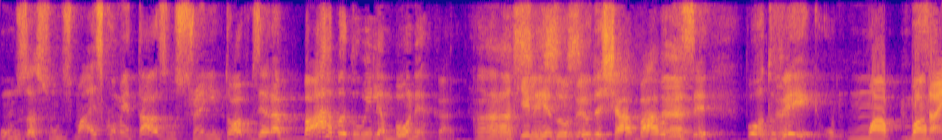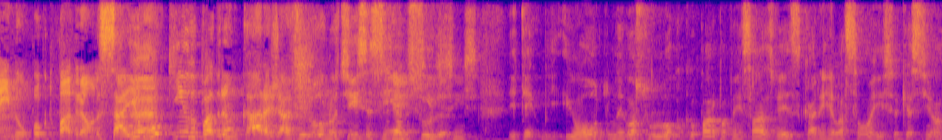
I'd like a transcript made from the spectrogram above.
um dos assuntos mais comentados nos Trending Topics era a barba do William Bonner, cara. Ah, Porque ele sim, sim, resolveu sim. deixar a barba É. crescer. Pô, tu vê uma, uma- Saindo um pouco do padrão, né? Saiu É. um pouquinho do padrão, cara, já virou notícia assim Sim, absurda. sim, sim, sim. E, tem, e um outro negócio louco que eu paro pra pensar às vezes, cara, em relação a isso, é que assim, ó,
